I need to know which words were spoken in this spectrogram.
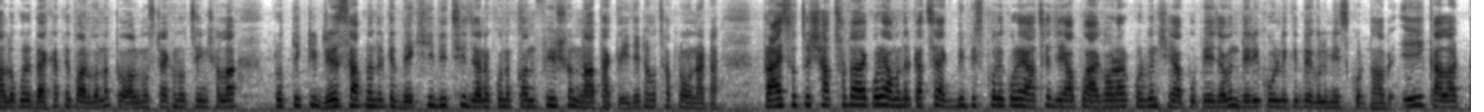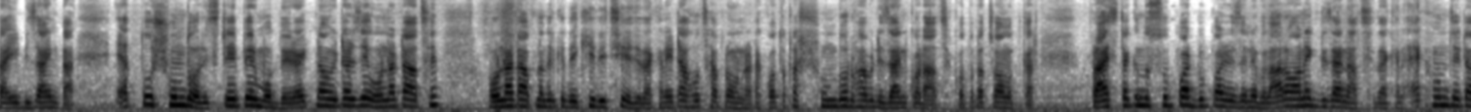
ভালো করে দেখাতে পারব না। তো অলমোস্ট এখন হচ্ছে ইনশাল্লাহ প্রত্যেকটি ড্রেসে আপনাদেরকে দেখিয়ে দিচ্ছি যেন কোনো কনফিউশন না থাকে যেটা হচ্ছে আপনার ওনাটা। প্রাইস হচ্ছে সাতশো টাকা করে, আমাদের কাছে এক দুই পিস করে করে আছে, যে আপু আগে অর্ডার করবেন, সে আপু পেয়ে যাবেন, দেরি করলে কিন্তু এগুলো মিস করতে হবে। এই কালারটা এই ডিজাইনটা এত সুন্দর স্টেপের মধ্যে রাইট না ওইটার যে ওনাটা আছে ওনাটা আপনাদেরকে দেখিয়ে দিচ্ছি যে দেখেন, এটা হচ্ছে আপনার ওড়নাটা। কতটা সুন্দরভাবে ডিজাইন করা আছে, কতটা চমৎকার। প্রাইসটা কিন্তু সুপার ডুপার রিজনেবল। আরও অনেক ডিজাইন আছে, দেখেন। এখন যেটা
